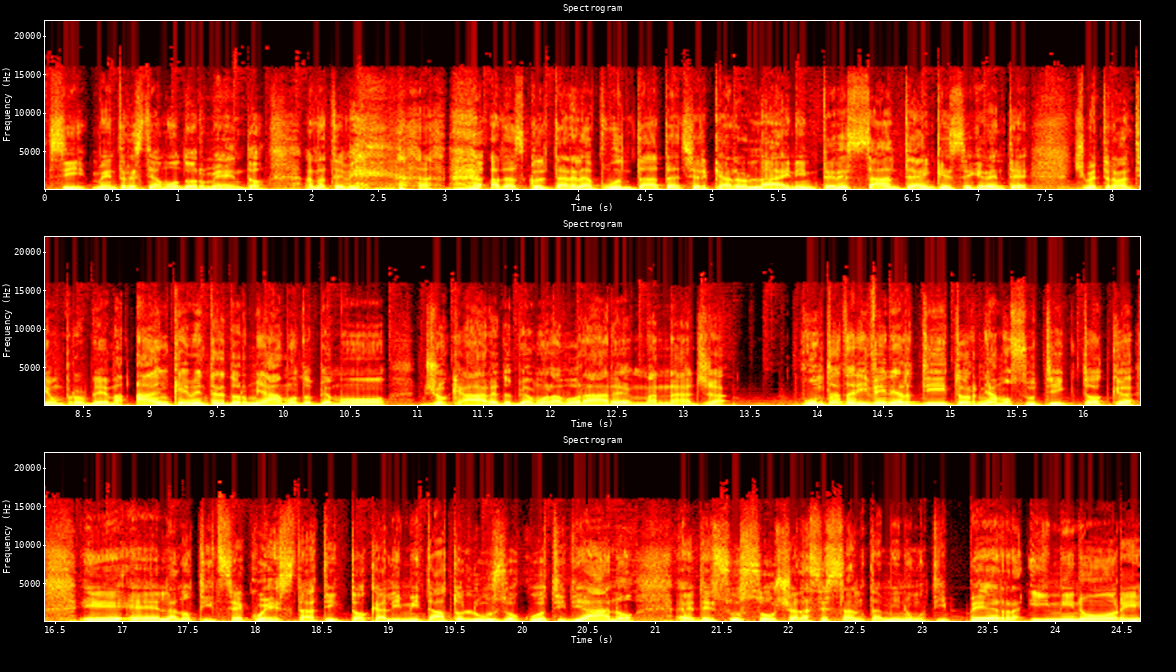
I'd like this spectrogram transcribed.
sì, mentre stiamo dormendo. Andatevi ad ascoltare la puntata a cercare online. Interessante anche se chiaramente ci mette davanti a un problema. Anche mentre dormiamo dobbiamo giocare, dobbiamo lavorare, mannaggia Puntata di venerdì, torniamo su TikTok e eh, la notizia è questa. TikTok ha limitato l'uso quotidiano eh, del suo social a 60 minuti per i minori.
